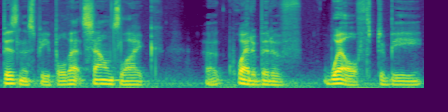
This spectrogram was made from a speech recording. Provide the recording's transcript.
business people. That sounds like uh, quite a bit of wealth to be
